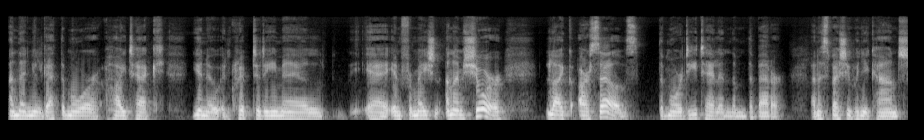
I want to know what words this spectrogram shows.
and then you'll get the more high tech, you know, encrypted email uh, information. And I'm sure, like ourselves, the more detail in them, the better. And especially when you can't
